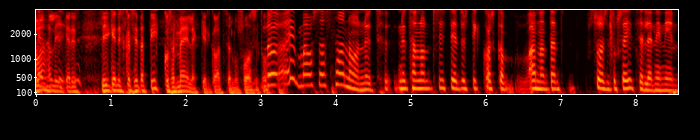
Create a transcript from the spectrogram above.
vähän liikenis, liikenisikö siitä pikkusen meillekin katselusuositusta? No en mä osaa sanoa nyt. Nythän on siis tietysti, koska annan tämän suosituksen itselleni, niin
